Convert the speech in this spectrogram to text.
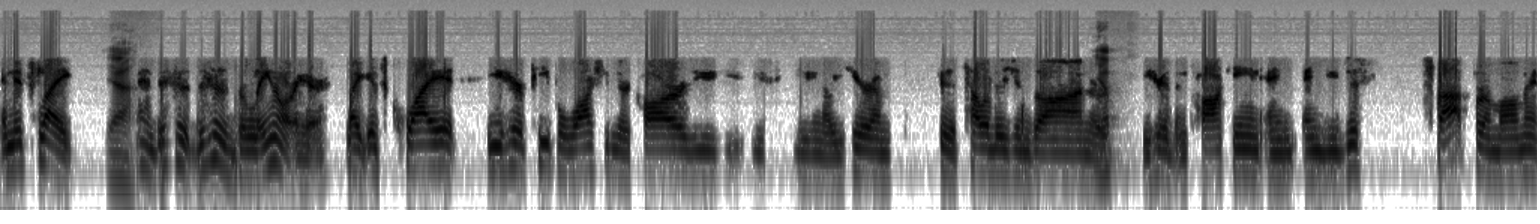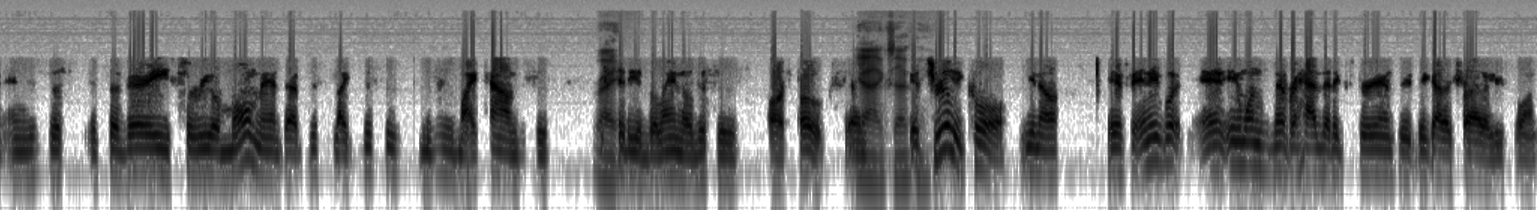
and it's like Yeah. man this is this is Delano right here like it's quiet you hear people washing their cars you you, you, you know you hear them hear the television's on or Yep. you hear them talking and and you just stop for a moment and it's just it's a very surreal moment that just like this is this is my town this is Right. the city of Delano this is our folks and Yeah, exactly. it's really cool. You know, if anybody anyone's never had that experience, they, they got to try it at least once.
